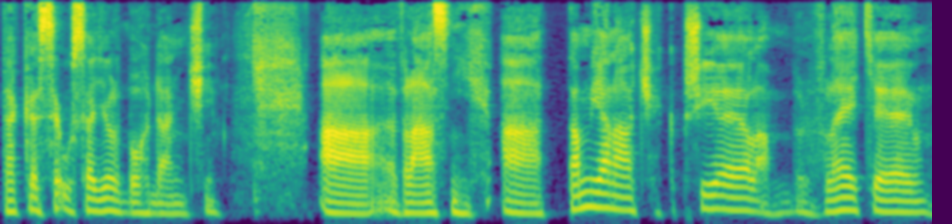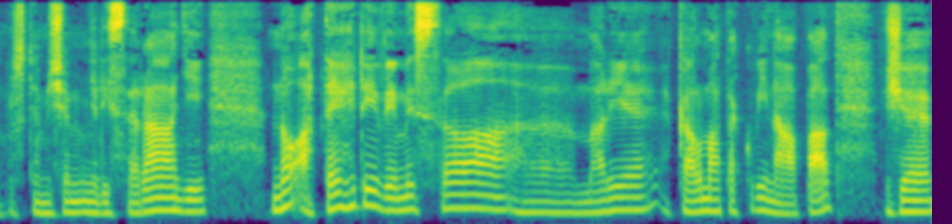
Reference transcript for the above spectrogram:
tak se usadil v Bohdanči a v Lázních. A tam Janáček přijel a byl v létě, prostě, že měli se rádi. No a tehdy vymyslela Marie Kalma takový nápad, že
